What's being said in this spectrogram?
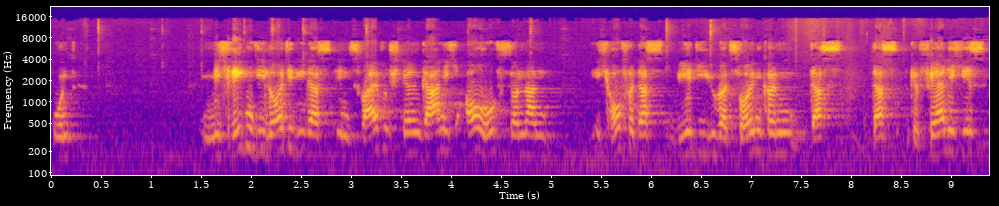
und mich regen die Leute, die das in Zweifel stellen, gar nicht auf, sondern ich hoffe, dass wir die überzeugen können, dass das gefährlich ist.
